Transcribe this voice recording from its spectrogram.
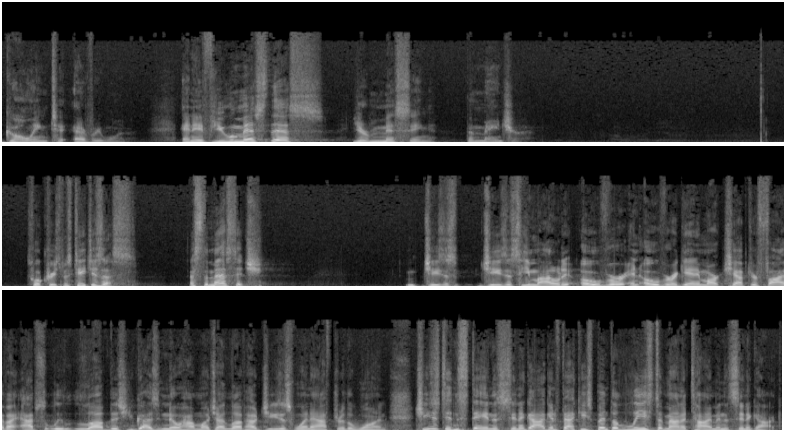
going to everyone. And if you miss this, you're missing the manger. That's what Christmas teaches us. That's the message. Jesus, Jesus, he modeled it over and over again. In Mark chapter 5, I absolutely love this. You guys know how much I love how Jesus went after the one. Jesus didn't stay in the synagogue. In fact, he spent the least amount of time in the synagogue.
